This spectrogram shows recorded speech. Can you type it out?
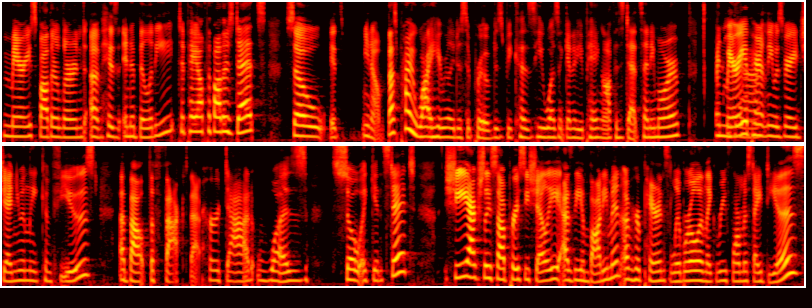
Mary's father learned of his inability to pay off the father's debts. So it's, you know, that's probably why he really disapproved, is because he wasn't going to be paying off his debts anymore. And Mary yeah. apparently was very genuinely confused about the fact that her dad was so against it she actually saw Percy Shelley as the embodiment of her parents' liberal and like reformist ideas,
